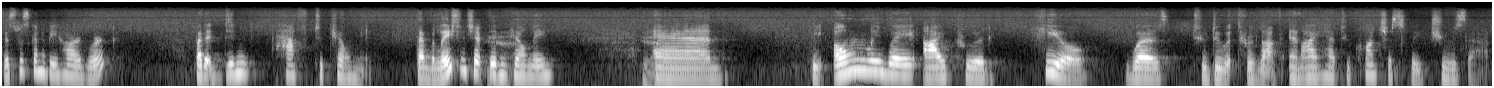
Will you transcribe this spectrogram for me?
this was going to be hard work but it didn't have to kill me. That relationship didn't Yeah. kill me. Yeah. And the only way I could heal was to do it through love. And I had to consciously choose that.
